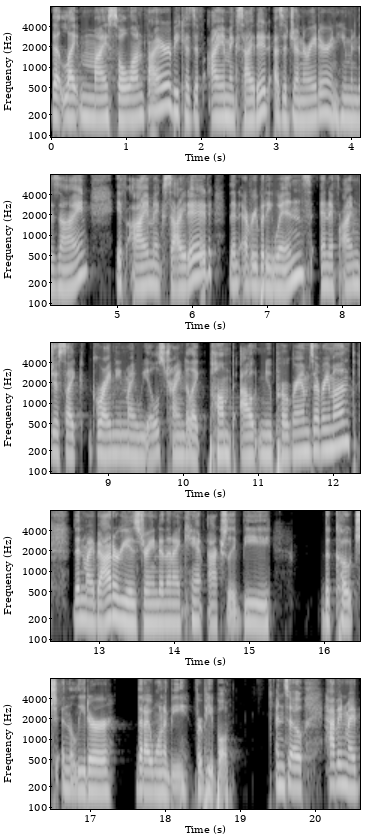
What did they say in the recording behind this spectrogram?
that light my soul on fire. Because if I am excited as a generator in human design, if I'm excited, then everybody wins. And if I'm just like grinding my wheels trying to like pump out new programs every month, then my battery is drained and then I can't actually be the coach and the leader that I want to be for people. And so having my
